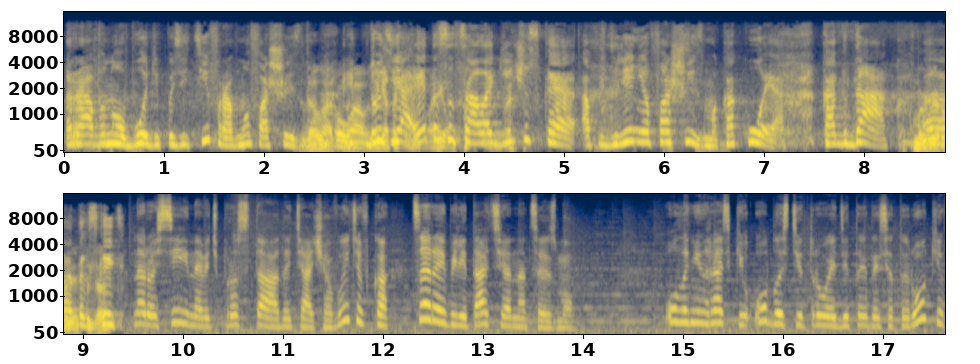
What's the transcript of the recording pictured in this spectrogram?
равно бодипозитив равно фашизм. Да ладно. И, О, вау, я Друзья, так не это говорил. социологическое определение фашизма. Какое? Когда, мы э, вырвались, так да? сказать, На Росії навіть проста дитяча витівка це реабілітація нацизму. У Ленінградській області троє дітей 10 років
